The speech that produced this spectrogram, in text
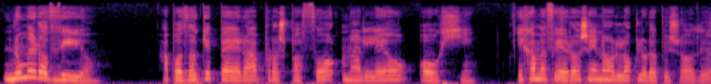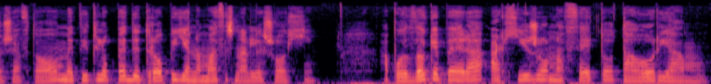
Νούμερο 2. Από εδώ και πέρα προσπαθώ να λέω όχι. Είχαμε αφιερώσει ένα ολόκληρο επεισόδιο σε αυτό με τίτλο «5 τρόποι για να μάθεις να λες όχι». Από εδώ και πέρα αρχίζω να θέτω τα όρια μου.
